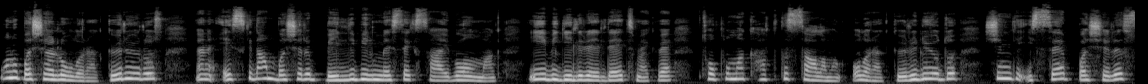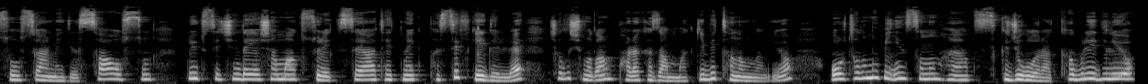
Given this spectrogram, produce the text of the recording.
onu başarılı olarak görüyoruz. Yani eskiden başarı belli bir meslek sahibi olmak, iyi bir gelir elde etmek ve topluma katkı sağlamak olarak görülüyordu. Şimdi ise başarı sosyal medya sağ olsun lüks içinde yaşamak, sürekli seyahat etmek, pasif gelirle çalışmadan para kazanmak gibi tanımlanıyor. Ortalama bir insanın hayatı sıkıcı olarak kabul ediliyor.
